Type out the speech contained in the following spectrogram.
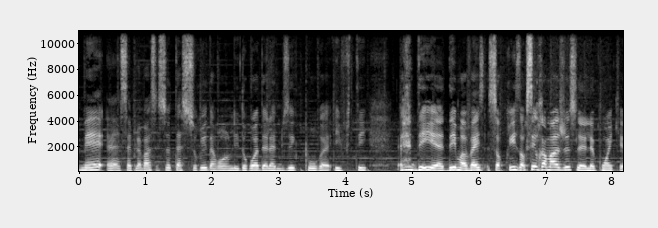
Mais euh, simplement, c'est ça, t'assurer d'avoir les droits de la musique pour éviter des, mauvaises surprises. Donc, c'est vraiment juste le, point que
